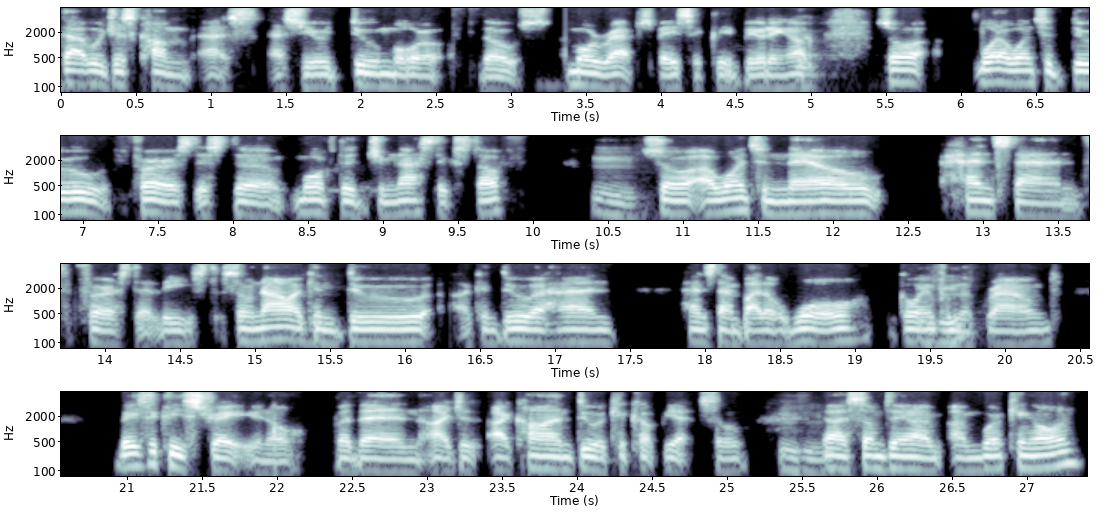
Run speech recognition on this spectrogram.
that will just come as as you do more of those more reps basically building up. So what I want to do first is the more of the gymnastic stuff. Hmm. So I want to nail handstand first at least. So now I can do I can do a hand handstand by the wall going from Mhm. the ground, basically straight, you know. But then I just I can't do a kick up yet. So Mhm. that's something I'm I'm working on.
